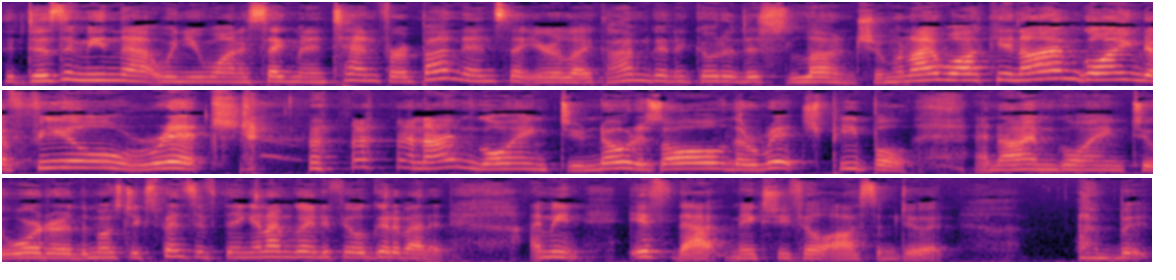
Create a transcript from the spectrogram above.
it doesn't mean that when you want a segment intent for abundance that you're like, I'm going to go to this lunch and when I walk in, I'm going to feel rich. and I'm going to notice all the rich people and I'm going to order the most expensive thing and I'm going to feel good about it. I mean, if that makes you feel awesome, do it. But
